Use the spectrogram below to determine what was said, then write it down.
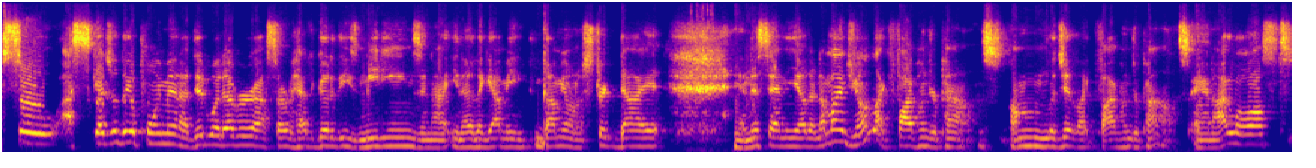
So I scheduled the appointment. I did whatever. I sort of had to go to these meetings, and I, you know, they got me got me on a strict diet, and this that, and the other. Now, mind you, I'm like 500 pounds. I'm legit like 500 pounds, and I lost.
